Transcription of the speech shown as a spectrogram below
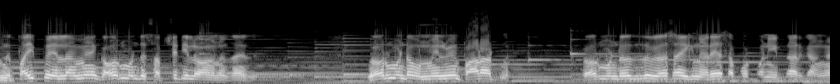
இந்த பைப்பு எல்லாமே கவர்மெண்ட் சப்சிடியில் வாங்கினது தான் இது. கவர்மெண்ட்டை உண்மையிலுமே பாராட்டணும். கவர்மெண்ட் வந்து விவசாயிக்கு நிறைய சப்போர்ட் பண்ணிட்டு தான் இருக்காங்க.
